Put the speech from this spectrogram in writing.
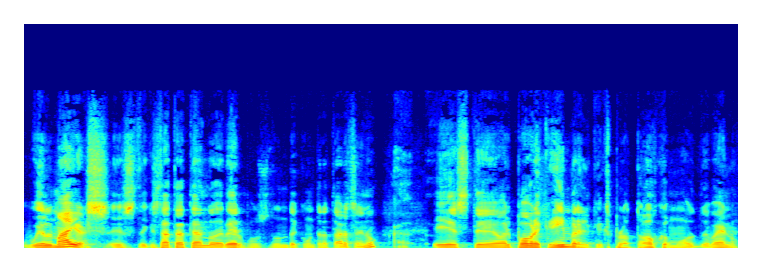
Will Myers, este, que está tratando de ver pues dónde contratarse, ¿no? Este, o el pobre Kimbrel que explotó como, bueno.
